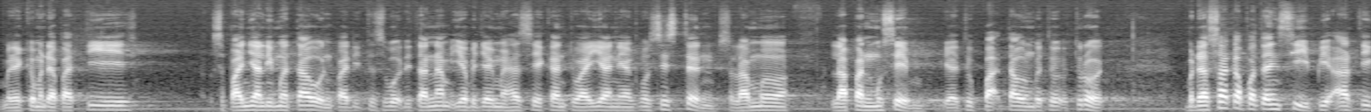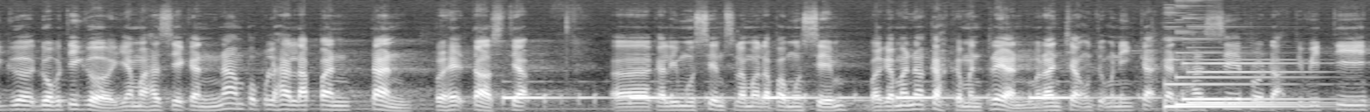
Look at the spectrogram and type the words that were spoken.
Mereka mendapati sepanjang lima tahun padi tersebut ditanam ia berjaya menghasilkan tuaian yang konsisten selama 8 musim iaitu 4 tahun berturut-turut. Berdasarkan potensi PR23 yang menghasilkan 6.8 tan per hektar setiap uh, kali musim selama 8 musim, bagaimanakah kementerian merancang untuk meningkatkan hasil produktiviti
